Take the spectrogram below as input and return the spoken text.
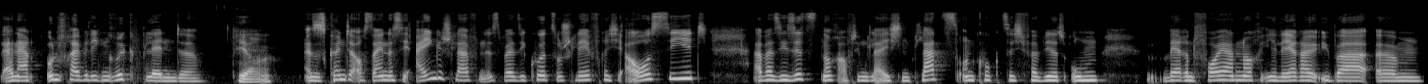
einer unfreiwilligen Rückblende. Ja. Also es könnte auch sein, dass sie eingeschlafen ist, weil sie kurz so schläfrig aussieht, aber sie sitzt noch auf dem gleichen Platz und guckt sich verwirrt um, während vorher noch ihr Lehrer über ähm,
